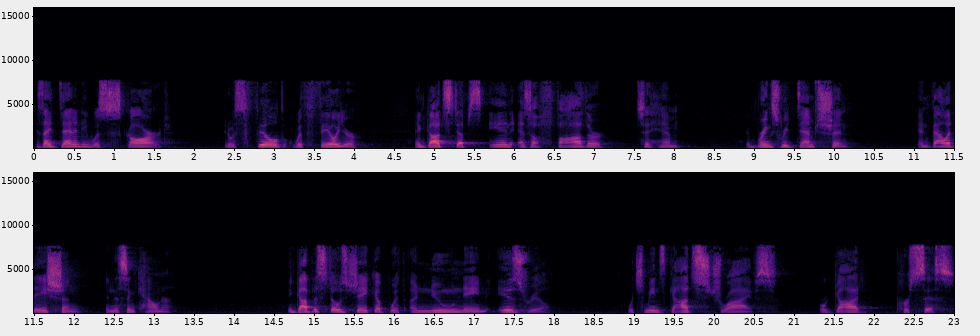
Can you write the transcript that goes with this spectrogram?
His identity was scarred and it was filled with failure. And God steps in as a father to him and brings redemption and validation in this encounter. And God bestows Jacob with a new name, Israel, which means God strives or God persists.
